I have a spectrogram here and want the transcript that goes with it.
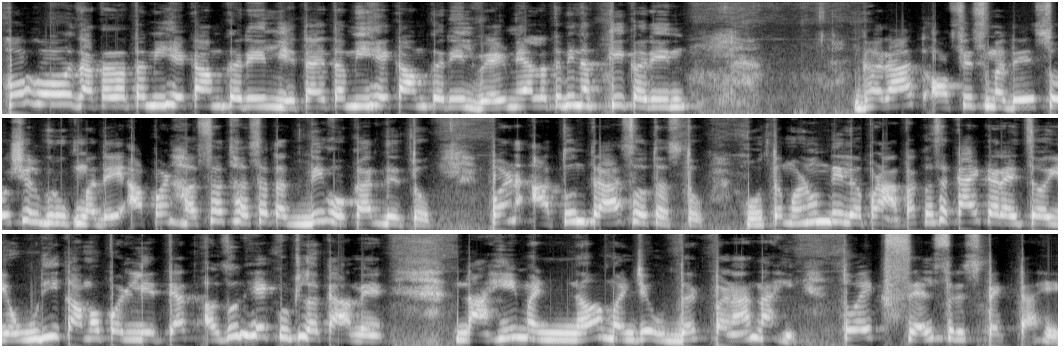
हो हो जाता जाता मी हे काम करेल येता येता मी हे काम करेल वेळ मिळाला तर मी नक्की करीन. घरात ऑफिसमध्ये सोशल ग्रुपमध्ये आपण हसत हसत अगदी होकार देतो. पण आतून त्रास होत असतो. होतं म्हणून दिलं पण आता कसं काय करायचं? एवढी कामं पडली आहेत त्यात अजून हे कुठलं काम आहे? नाही म्हणणं म्हणजे उद्धटपणा नाही. तो एक सेल्फ रिस्पेक्ट आहे.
